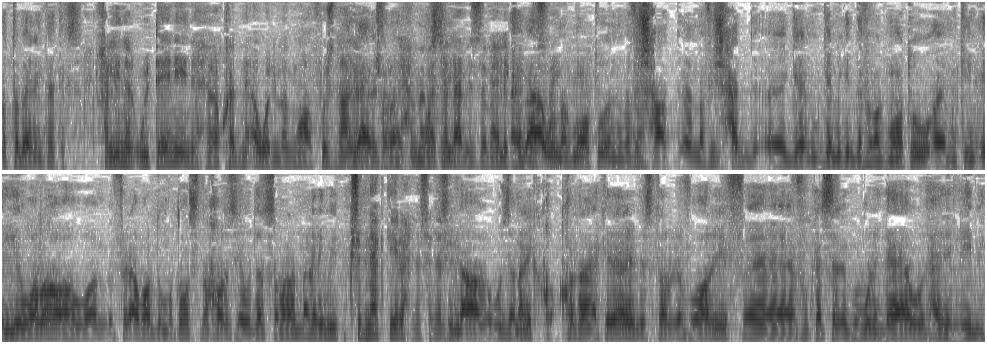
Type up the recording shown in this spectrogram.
فالطبيعي ان انت هتكسب. خلينا نقول تاني ان إحنا لو خدنا اول المجموعه وفزنا على الله الزمالك المصري. هنلاعب الزمالك هيبقى أول المصري مجموعته إن مفيش حد مفيش حد جام- جامد جدا في مجموعته. آه، يمكن اللي وراه هو فرقة برضه متوسطة خالص هي وداد سمارة المغربي. كسبناها كتير إحنا السنة اللي آه والزمالك قادر على كده. ريد ستار الايفواري في في كأس الجبوني ده والاتحاد الليبي.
